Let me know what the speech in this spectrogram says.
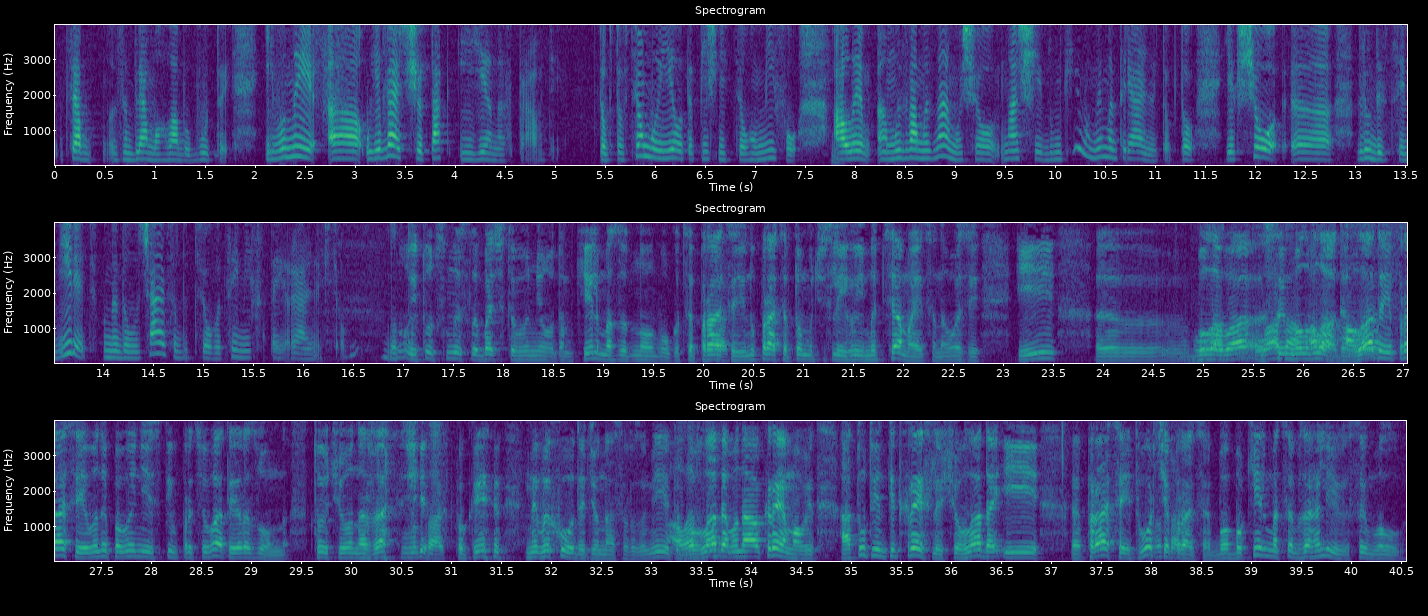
ця земля могла би бути. І вони е, уявляють, що так і є насправді. Тобто в цьому і є отопічність цього міфу. Але е, ми з вами знаємо, що наші думки вони матеріальні. Тобто, якщо е, люди в це вірять, вони долучаються до цього, цей міф стає реальністю. Ну, і тут смисли, бачите, у нього там кельма з одного боку, це праця, і ну праця в тому числі його і митця мається на увазі, і булава, влада, символ влади. але- Влада і праця, і вони повинні співпрацювати і разом. То, чого, на жаль, Ну, ще так. поки не виходить у нас, розумієте? Але Бо влада тому- вона окремо від. А тут він підкреслює, що влада і е, праця, і творча Ну, праця, бо, бо кельма це взагалі символ.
